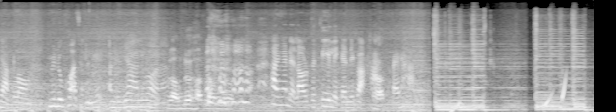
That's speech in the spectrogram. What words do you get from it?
อยากลองไม่รู้เขาอาจจะอนุญาตหรือเปล่านะ ลองดูครับ ลองดู ถ้างั้นเดี๋ยวเราไปตีเหล็กกันดีกว่าครัค่ะบไปค่ะเ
